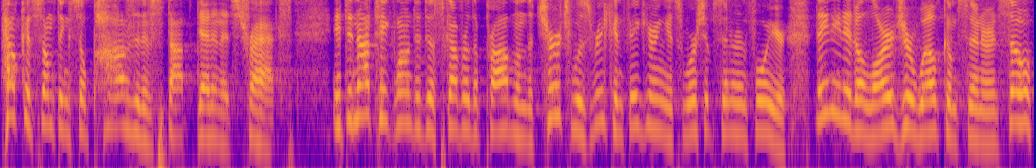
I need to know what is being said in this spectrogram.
How could something so positive stop dead in its tracks? It did not take long to discover the problem. The church was reconfiguring its worship center and foyer. They needed a larger welcome center, and so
